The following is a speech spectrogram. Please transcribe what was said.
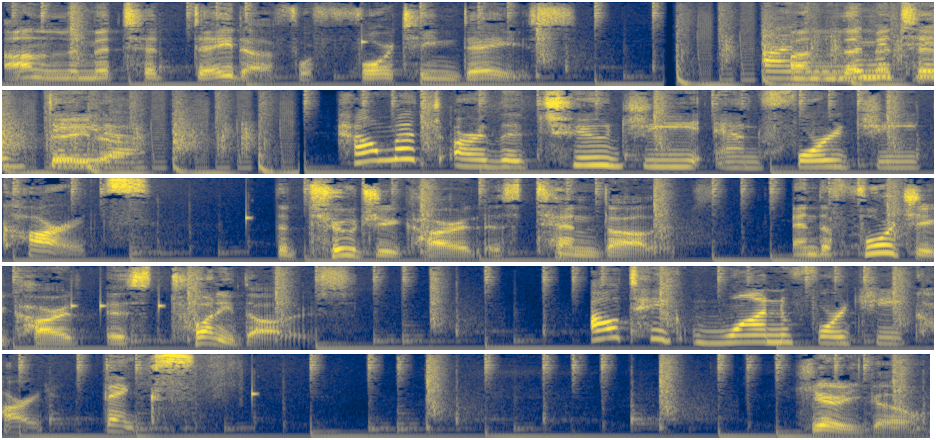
unlimited data for 14 days. Unlimited data. How much are the 2G and 4G cards? The 2G card is $10, and the 4G card is $20. I'll take one 4G card. Thanks. Here you go.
